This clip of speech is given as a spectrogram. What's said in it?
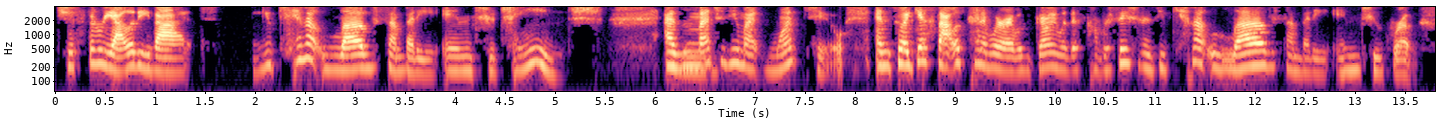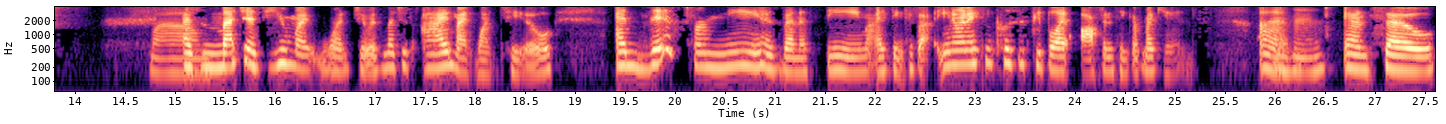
just the reality that you cannot love somebody into change as Mm. much as you might want to. And so I guess that was kind of where I was going with this conversation is you cannot love somebody into growth Wow. as much as you might want to, as much as I might want to. And this for me has been a theme, I think, because you know, and I think closest people, I often think of my kids. Um, Mhm. and so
